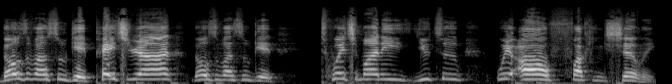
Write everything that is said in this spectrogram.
Those of us who get Patreon, those of us who get Twitch money, YouTube, we're all fucking shilling.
